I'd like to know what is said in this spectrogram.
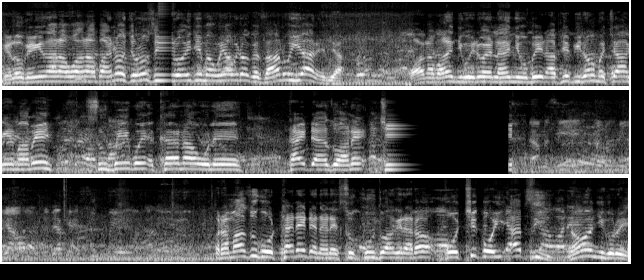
ကဲလို့ဂိမ်းသားလာဝါနာပိုင်တော့ကျွန်တော်စီရိုအင်းချင်းမှာဝင်ရောက်ပြီးတော့ကစားလို့ရတယ်ဗျဝါနာပိုင်ညီဝေတို့လမ်းညွန်ပေးတာဖြစ်ပြီးတော့မကြခင်မှာမင်းစူပေးပွဲအခမ်းအနားကိုလည်းထိုက်တန်စွာနဲ့ ဒါမစီဘယ်လိုမရအောင်ကြပြခဲ့စုပေးပရမစုကိုထိုင်ထိုင်တန်တန်နဲ့စုခူးသွားကြတာတော့ဟိုချစ်ကိုကြီး FC နော်ညီကိုတွေ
